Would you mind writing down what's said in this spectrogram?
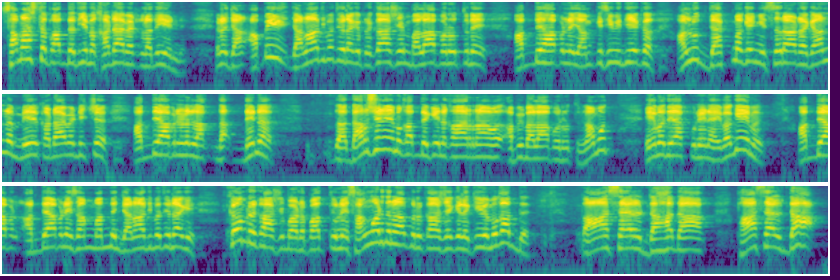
සමස්ත පද්ධතියම කඩා වැටලා තියෙන්නේ. ඒක අපි ජනාධිපතිවරයාගේ ප්‍රකාශයෙන් බලාපොරොත්තුනේ අධ්‍යාපනයේ යම්කිසි විදියක අලුත් දැක්මකින් ඉස්සරහට ගන්න මේ කඩා වැටිච්ච අධ්‍යාපනයට දෙන දර්ශනය මොකක්ද කියන කාරණාව අපි බලාපොරොත්තු වෙනවා. නමුත් එහෙම දෙයක් උනේ නැහැ. ඒ වගේම අධ්‍යාපන අධ්‍යාපනයේ සම්බන්ධයෙන් ජනාධිපතිතුමාගේ එකම ප්‍රකාශය බවට පත් උනේ සංවර්ධනාත්මක ප්‍රකාශය කියලා කිව්වේ මොකද්ද? පාසල් 10000 පාසල් 10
